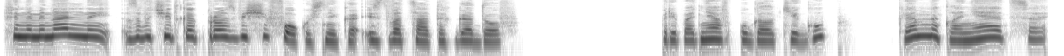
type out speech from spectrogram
«Феноменальный» звучит как прозвище фокусника из двадцатых годов. Приподняв уголки губ, Кэм наклоняется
